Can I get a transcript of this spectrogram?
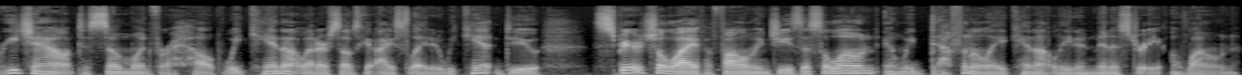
reach out to someone for help. We cannot let ourselves get isolated. We can't do spiritual life of following Jesus alone, and we definitely cannot lead in ministry alone.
